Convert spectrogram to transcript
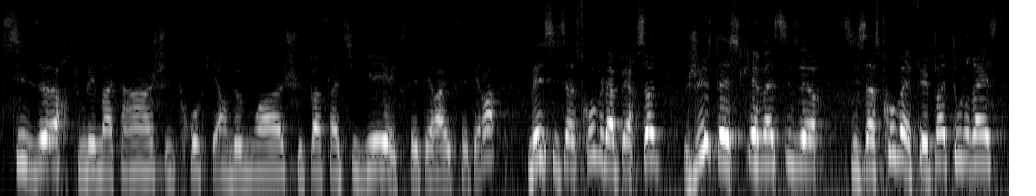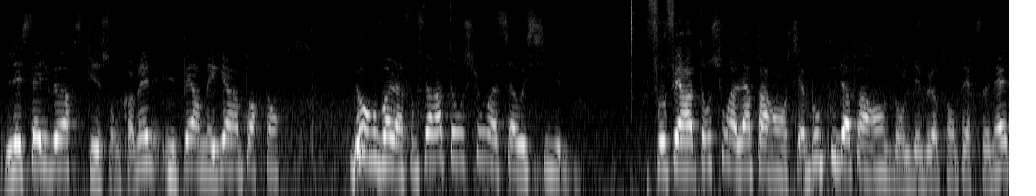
6 heures tous les matins, je suis trop fier de moi, je suis pas fatigué, etc., etc. Mais si ça se trouve, la personne, juste elle se lève à 6 heures. Si ça se trouve, elle fait pas tout le reste, les savers, qui sont quand même hyper méga importants. Donc voilà, faut faire attention à ça aussi. Faut faire attention à l'apparence. Il y a beaucoup d'apparence dans le développement personnel.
